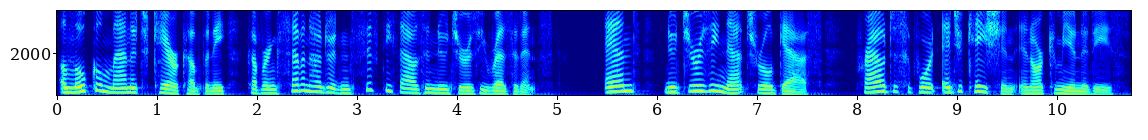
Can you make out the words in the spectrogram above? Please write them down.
a local managed care company covering 750,000 New Jersey residents, and New Jersey Natural Gas, proud to support education in our communities.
